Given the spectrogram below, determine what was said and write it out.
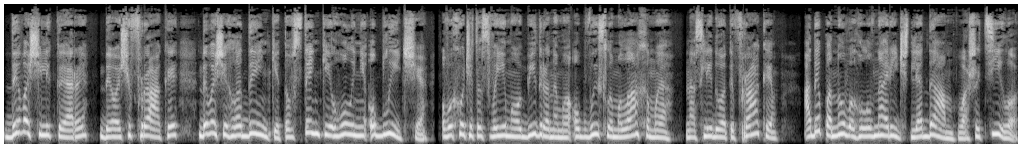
Де ваші лікери, де ваші фраки, де ваші гладенькі, товстенькі і голені обличчя? Ви хочете своїми обідраними, обвислими лахами наслідувати фраки? А де, панове, головна річ для дам, ваше тіло?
